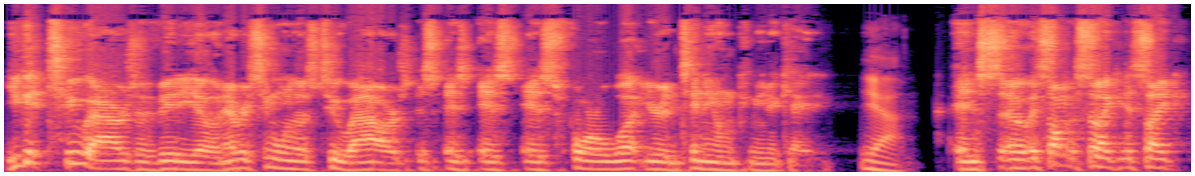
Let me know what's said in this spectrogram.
you get two hours of video and every single one of those two hours is is is, is for what you're intending on communicating yeah. And so it's almost so like it's like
